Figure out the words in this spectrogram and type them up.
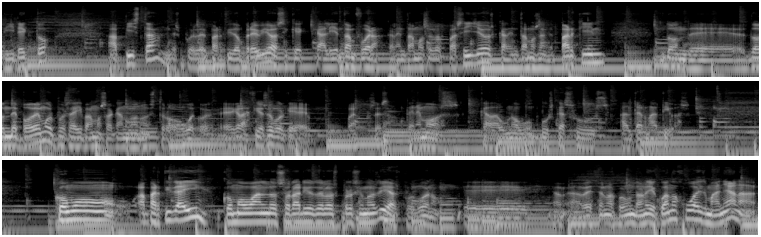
directo a pista después del partido previo, así que calientan fuera, calentamos en los pasillos, calentamos en el parking, donde, donde podemos, pues ahí vamos sacando nuestro hueco. Es gracioso porque, bueno, pues eso, tenemos, cada uno busca sus alternativas. ¿Cómo, a partir de ahí, cómo van los horarios de los próximos días? Pues bueno, eh, a, veces nos preguntan, oye, ¿cuándo jugáis mañana?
